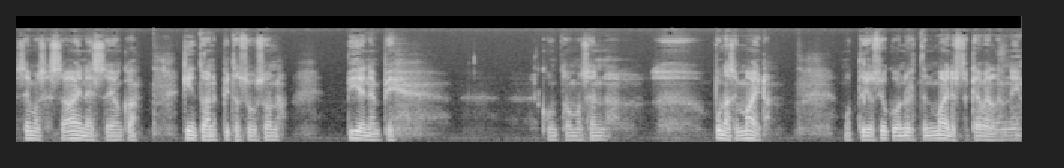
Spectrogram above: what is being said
semmoisessa aineessa, jonka kiintoainepitoisuus on pienempi kuin tuommoisen punaisen maidon. Mutta jos joku on yrittänyt maidossa kävellä, niin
